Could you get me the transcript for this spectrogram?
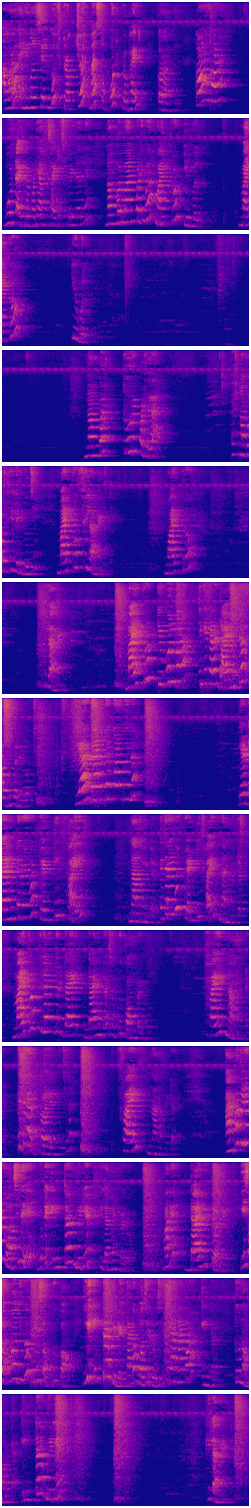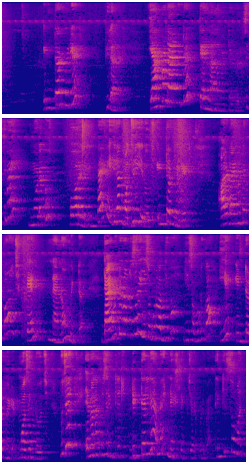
ଆମର ଏନିମଲ ସେଲ୍କୁ ଷ୍ଟ୍ରକ୍ଚର ବା ସପୋର୍ଟ ପ୍ରୋଭାଇଡ କରନ୍ତି କ'ଣ କ'ଣ ବହୁତ ଟାଇପ୍ର ପଢ଼ିବା ଆମେ ସାଇଟୋସ୍କେଲିଟଲରେ ନମ୍ବର ୱାନ୍ ପଢ଼ିବା microtubule microtubule number two रे पढ़ा फर्स्ट नंबर थ्री लिखि दूसरी microfilament microfilament microtubule कौन टी तार डायमिटर अधिक रही यार डायमिटर कौन कहला यार डायमिटर रोटी फाइव नानोमीटर के ट्वेंटी फाइव नानोमीटर माइक्रो फिलामेंटर डायमिटर सब कम रही फाइव नानोमीटर के तले लिखुचे 5 नैनोमीटर आंखा मिले मझे गोटे इंटरमीडिएट फिलामेंट रहो माने डायमीटर रे ये सब को अधिक ये सब को कम ये इंटरमीडिएट ताने मझे रोज के आना का इंटर 2 नंबरटा इंटरमीडिएट फिलामेंट इंटरमीडिएट फिलामेंट यांको डायमीटर 10 नैनोमीटर रे सिति भाई मोडा को पर लेकिन ताके इदिला मझे ये रोज intermediate are diameter 5 10 nanometre diameter अनुसार ये सब अधिक ये सब कम ये इंटरमीडिएट मझेरे रोज बुझे विषय डिटेल नेक्स्ट लेक्चर पढ़ा थैंक यू सो मच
